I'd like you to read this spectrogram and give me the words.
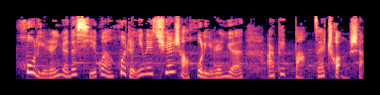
护理人员的习惯，或者因为缺少护理人员而被绑在床上。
